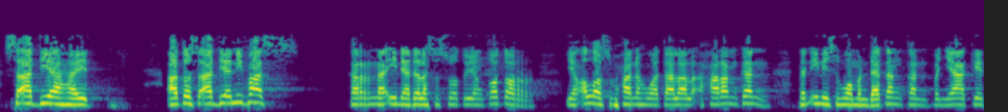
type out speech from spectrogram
saat dia haid atau saat dia nifas karena ini adalah sesuatu yang kotor yang Allah Subhanahu wa taala haramkan dan ini semua mendatangkan penyakit,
